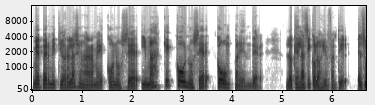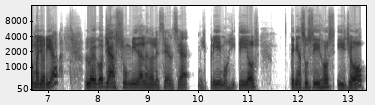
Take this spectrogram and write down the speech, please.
me permitió relacionarme, conocer y más que conocer, comprender lo que es la psicología infantil. En su mayoría, luego ya asumida la adolescencia, mis primos y tíos tenían sus hijos y yo,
